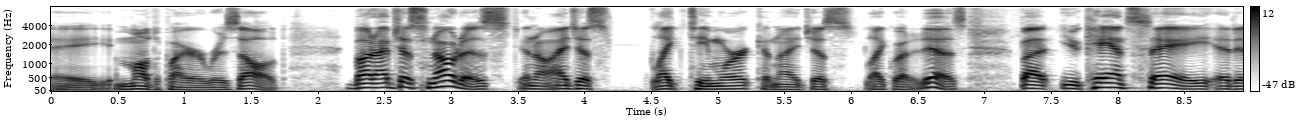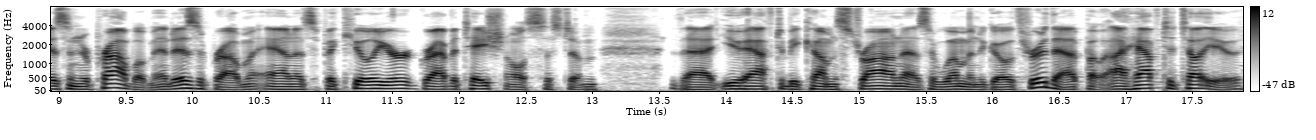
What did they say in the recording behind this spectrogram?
a multiplier result? But I've just noticed, you know, I just like teamwork and I just like what it is. But you can't say it isn't a problem. It is a problem, and it's a peculiar gravitational system that you have to become strong as a woman to go through that. But I have to tell you,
